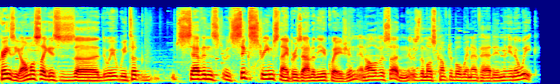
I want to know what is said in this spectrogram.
Crazy, almost like this is. Uh, we we took seven, six stream snipers out of the equation, and all of a sudden, it was the most comfortable win I've had in in a week.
